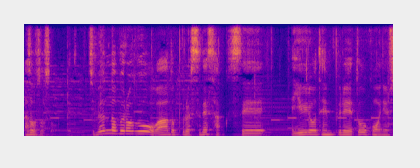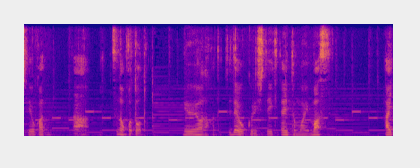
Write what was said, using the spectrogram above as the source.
あ、そうそうそう。えっと自分のブログをワードプレスで作成、有料テンプレートを購入してよかったつのことというような形でお送りしていきたいと思います。はい。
